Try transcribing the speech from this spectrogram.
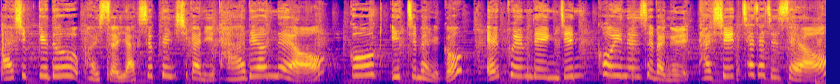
아쉽게도 벌써 약속된 시간이 다 되었네요. 꼭 잊지 말고 FM 대행진 코인 은 세방을 다시 찾아주세요.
